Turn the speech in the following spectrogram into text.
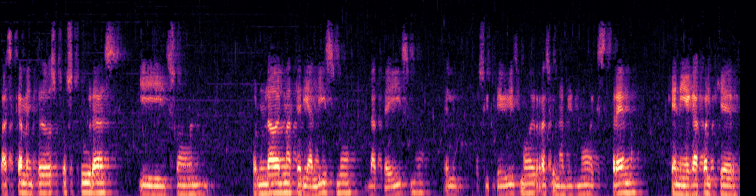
básicamente dos posturas y son, por un lado, el materialismo, el ateísmo, el positivismo y racionalismo extremo, que niega cualquier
